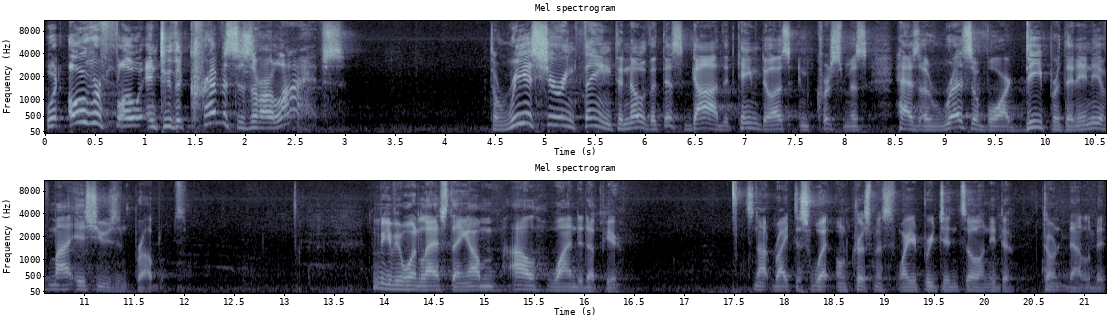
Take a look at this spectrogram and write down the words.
would overflow into the crevices of our lives. It's a reassuring thing to know that this God that came to us in Christmas has a reservoir deeper than any of my issues and problems. Let me give you one last thing. I'll, I'll wind it up here. It's not right to sweat on Christmas while you're preaching, so I need to turn it down a little bit.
